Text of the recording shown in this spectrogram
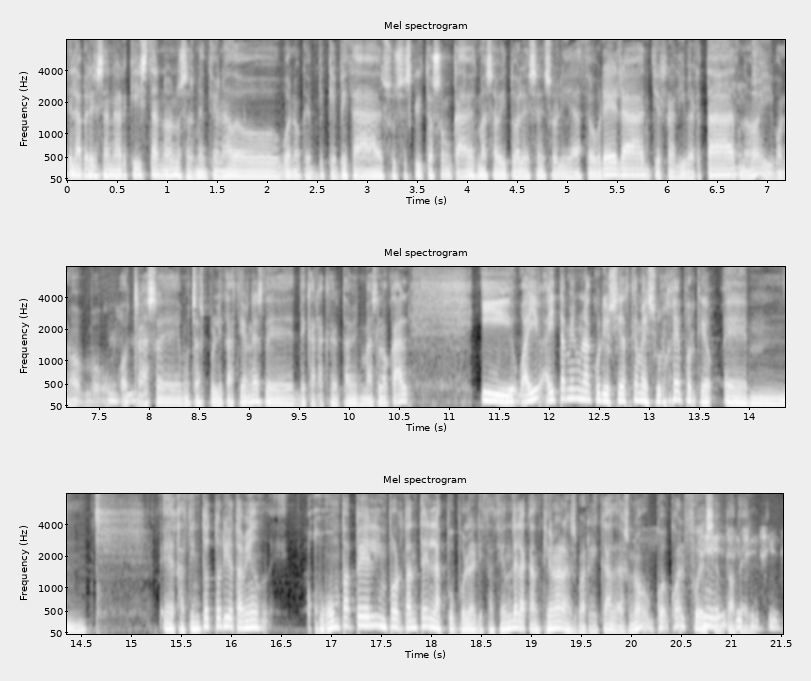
de, la prensa anarquista. ¿no? Nos has mencionado bueno, que, que, empieza, sus escritos son cada vez más habituales en Solidaridad Obrera, en Tierra Libertad ¿no? y bueno, otras eh, muchas publicaciones de, de, carácter también más local. Y hay, hay, también una curiosidad que me surge porque... Eh, eh, Jacinto Torio también jugó un papel importante en la popularización de la canción a las barricadas, ¿no? ¿Cuál, fue sí, ese papel? Sí, sí,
